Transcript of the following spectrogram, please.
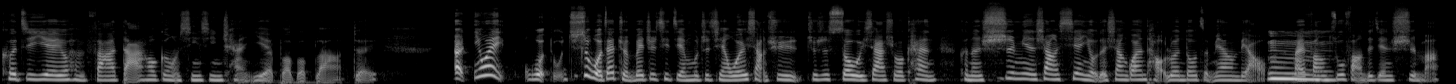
科技业又很发达，然后各种新兴产业，blah blah blah，对。呃，因为我我就是我在准备这期节目之前，我也想去就是搜一下，说看可能市面上现有的相关讨论都怎么样聊买房嗯租房这件事嘛。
